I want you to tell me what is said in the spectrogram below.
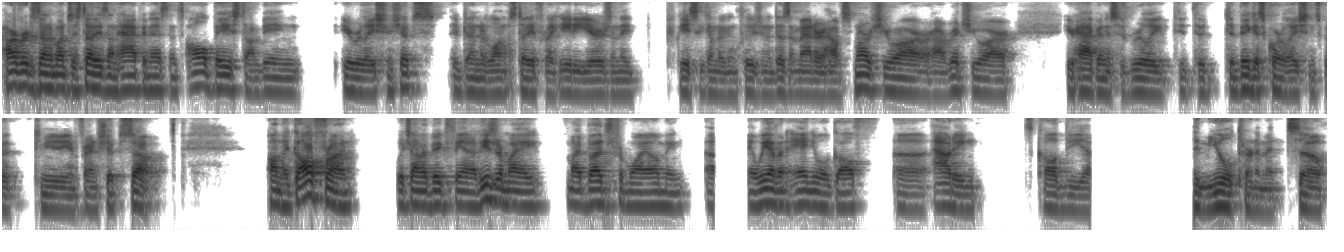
Harvard's done a bunch of studies on happiness, and it's all based on being your relationships. They've done a long study for like 80 years, and they basically come to a conclusion. It doesn't matter how smart you are or how rich you are. Your happiness is really the, the biggest correlations with community and friendship. So on the golf front, which I'm a big fan of, these are my my buds from Wyoming, uh, and we have an annual golf uh, outing. It's called the uh, the Mule Tournament. So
